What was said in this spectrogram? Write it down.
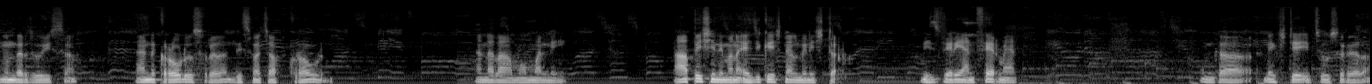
ముందర చూపిస్తా. అండ్ క్రౌడ్ చూస్తారు కదా this much of crowd and అలా మమ్మల్ని ఆపేసింది మన educational minister. This very unfair man ఇంకా నెక్స్ట్ డే చూసారు కదా.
